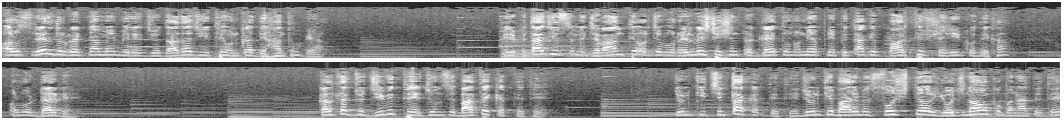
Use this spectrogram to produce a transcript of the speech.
और उस रेल दुर्घटना में मेरे जो दादाजी थे, उनका देहांत हो गया। मेरे पिताजी उस समय जवान थे और जब वो रेलवे स्टेशन पर गए तो उन्होंने अपने पिता के पार्थिव शरीर को देखा और वो डर गए। कल तक जो जीवित थे, जो उनसे बातें करते थे, जो उनकी चिंता करते थे, जो उनके बारे में सोचते और योजनाओं को बनाते थे,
